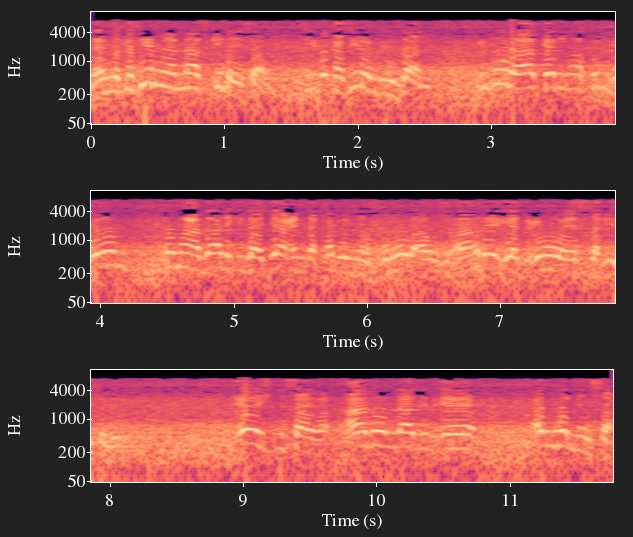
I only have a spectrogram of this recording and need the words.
لأنه كثير من الناس كذا يساوي. في كثير من ذلك يقولها كلمة كل يوم ومع ذلك إذا جاء عند قبر من الخمور أو هذا يدعو ويستغيث به. إيش نساوي؟ هذول لازم إيه؟ أول ننصح.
